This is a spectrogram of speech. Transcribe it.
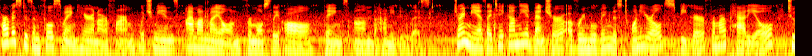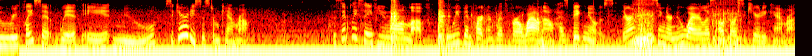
Harvest is in full swing here on our farm, which means I'm on my own for mostly all things on the honeydew list. Join me as I take on the adventure of removing this 20 year old speaker from our patio to replace it with a new security system camera. The SimpliSafe you know and love, who we've been partnered with for a while now, has big news. They're introducing their new wireless outdoor security camera.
